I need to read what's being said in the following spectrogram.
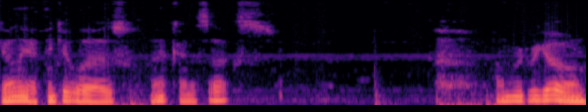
Golly, I think it was. That kind of sucks. Onward we go.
